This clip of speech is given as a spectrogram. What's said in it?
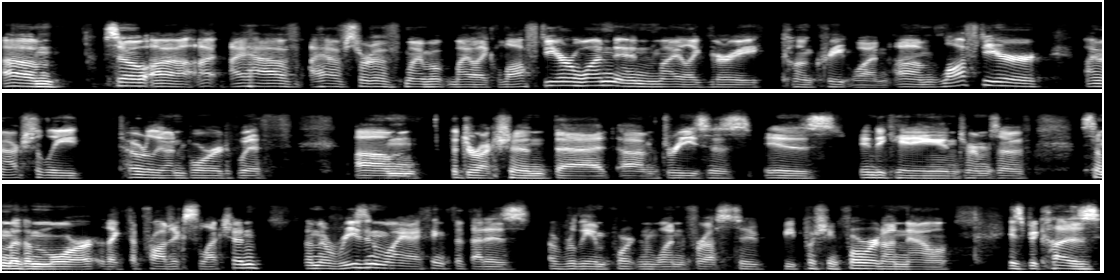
Um, so uh, I, I have I have sort of my my like loftier one and my like very concrete one. Um, loftier, I'm actually totally on board with um, the direction that um, Dries is is indicating in terms of some of the more like the project selection. And the reason why I think that that is a really important one for us to be pushing forward on now is because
